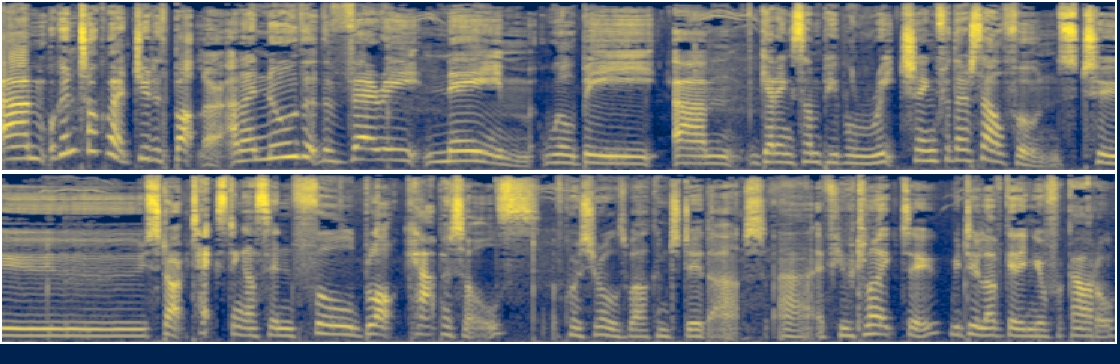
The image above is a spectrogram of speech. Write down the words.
um, we're going to talk about Judith Butler, and I know that the very name will be um, getting some people reaching for their cell phones to start texting us in full block capitals. Of course, you're always welcome to do that uh, if you would like to. We do love getting your whakaaro.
